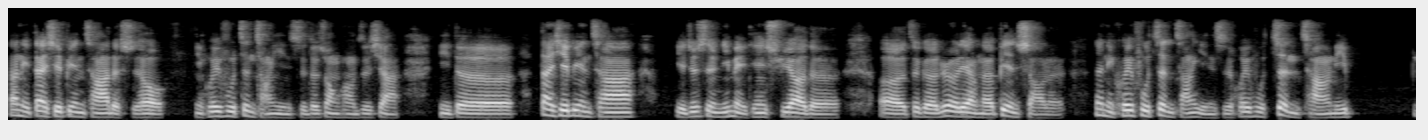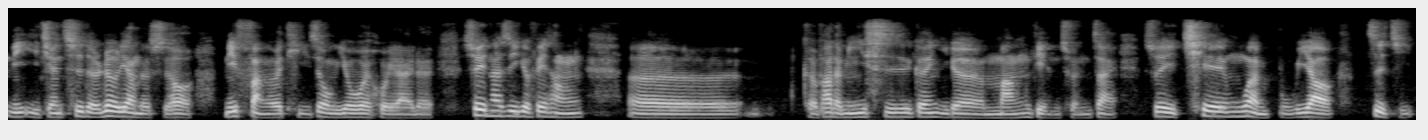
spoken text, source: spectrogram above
当你代谢变差的时候，你恢复正常饮食的状况之下，你的代谢变差，也就是你每天需要的呃这个热量呢变少了，那你恢复正常饮食，恢复正常你。你以前吃的热量的时候，你反而体重又会回来了，所以那是一个非常呃可怕的迷失跟一个盲点存在，所以千万不要自己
